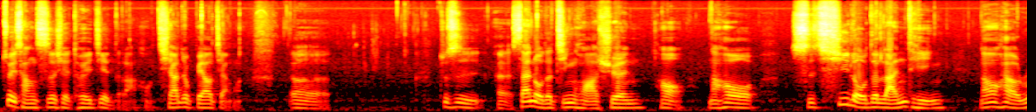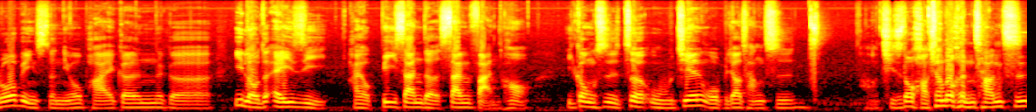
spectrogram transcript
最常吃而且推荐的啦，其他就不要讲了。呃，就是呃三楼的金华轩吼，然后十七楼的兰亭，然后还有 Robins 的牛排跟那个一楼的 AZ，还有 B 三的三反吼。一共是这五间我比较常吃，好，其实都好像都很常吃，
